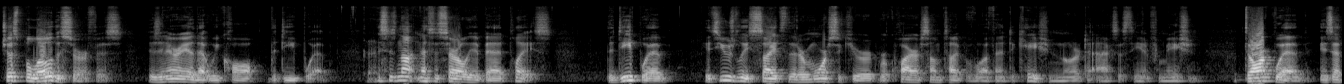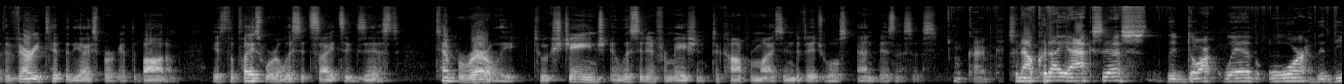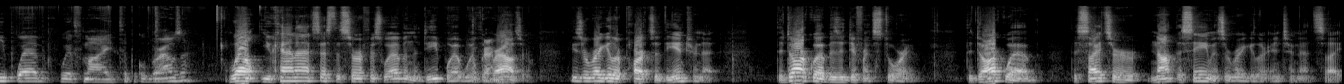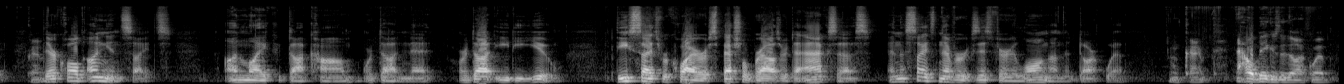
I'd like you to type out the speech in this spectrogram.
Just below the surface is an area that we call the deep web. Okay. This is not necessarily a bad place. The deep web, it's usually sites that are more secured, require some type of authentication in order to access the information. Dark web is at the very tip of the iceberg at the bottom. It's the place where illicit sites exist temporarily to exchange illicit information to compromise individuals and businesses. Okay. So now, could I access the dark web or the deep web with my typical browser? Well, you can access the surface web and the deep web with Okay. the browser. These are regular parts of the internet. The dark web is a different story. The dark web, the sites are not the same as a regular internet site. Okay. They're called onion sites, unlike .com or .net or .edu. These sites require a special browser to access, and the sites never exist very long on the dark web. Okay. Now, how big is the dark web?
